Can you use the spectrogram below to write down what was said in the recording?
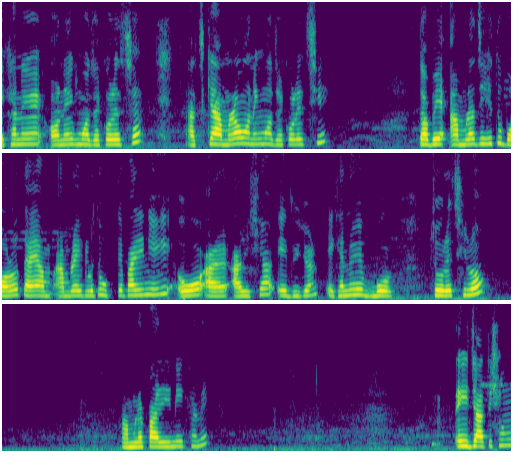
এখানে অনেক মজা করেছে। আজকে আমরাও অনেক মজা করেছি। তবে আমরা যেহেতু বড়, তাই আমরা এগুলোতে উঠতে পারিনি। ও আর আরিশা, এই দুজন এখানে চড়েছিল। আমরা পারিনি এখানে। এই জাতিসংঘ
